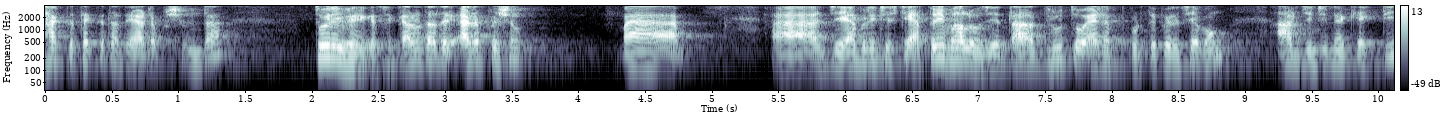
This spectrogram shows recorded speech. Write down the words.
থাকতে থাকতে তাদের অ্যাডাপ্টেশনটা তৈরি হয়ে গেছে। কারণ তাদের অ্যাডাপ্টেশন যে অ্যাবিলিটিসটা এতই ভালো যে তারা দ্রুত অ্যাডাপ্ট করতে পেরেছে এবং আর্জেন্টিনাকে একটি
